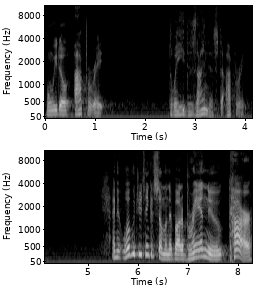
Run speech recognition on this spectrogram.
when we don't operate the way He designed us to operate. I mean, what would you think of someone that bought a brand new car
